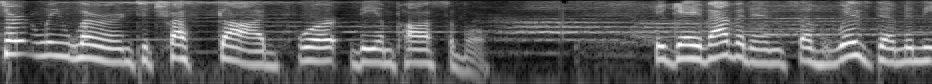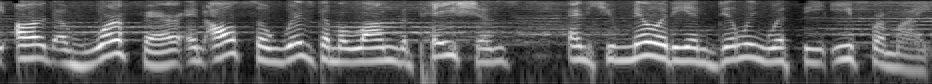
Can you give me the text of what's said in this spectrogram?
certainly learned to trust God for the impossible. He gave evidence of wisdom in the art of warfare and also wisdom along the patience and humility in dealing with the Ephraimites.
